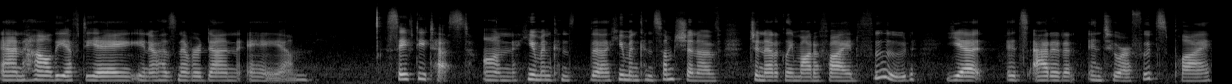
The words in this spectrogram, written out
and how the FDA, you know, has never done a um, safety test on human con- the human consumption of genetically modified food, yet it's added in- into our food supply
